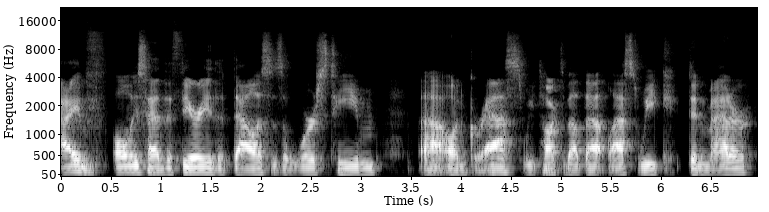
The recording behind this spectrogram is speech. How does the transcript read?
I have always had the theory that Dallas is a worse team uh, on grass. We talked about that last week. Didn't matter.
